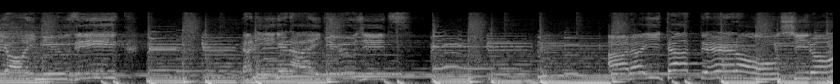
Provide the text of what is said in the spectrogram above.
いミュージック。何気ない休日。洗いたての白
